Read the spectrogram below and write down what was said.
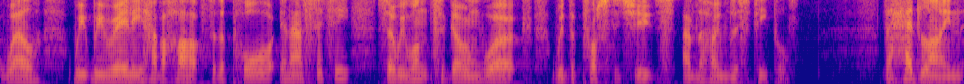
Well, we, we really have a heart for the poor in our city, so we want to go and work with the prostitutes and the homeless people. The headline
